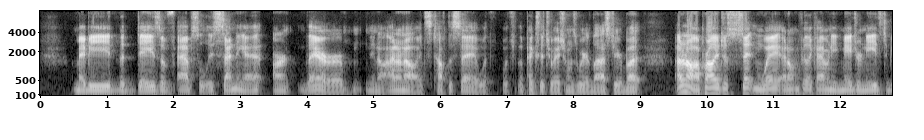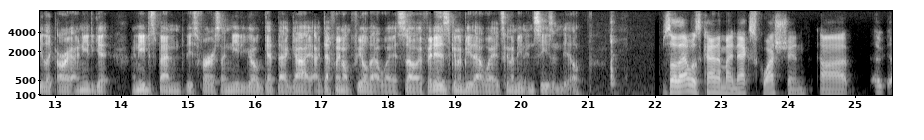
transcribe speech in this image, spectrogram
maybe the days of absolutely sending it aren't there. you know, I don't know. It's tough to say. With with the pick situation was weird last year, but I don't know. I'll probably just sit and wait. I don't feel like I have any major needs to be like, all right, I need to get, I need to spend these first. I need to go get that guy. I definitely don't feel that way. So if it is going to be that way, it's going to be an in season deal. So that was kind of my next question. Uh,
